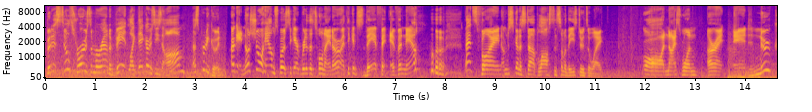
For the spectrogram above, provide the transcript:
but it still throws them around a bit. Like, there goes his arm. That's pretty good. Okay, not sure how I'm supposed to get rid of the tornado. I think it's there forever now. That's fine. I'm just going to start blasting some of these dudes away. Oh, nice one. All right, and nuke.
